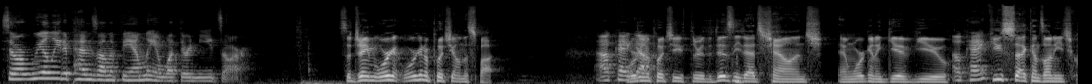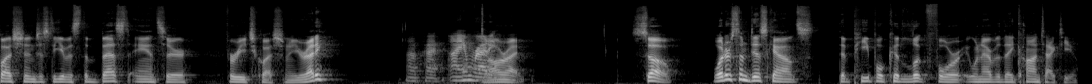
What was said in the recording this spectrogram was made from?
so it really depends on the family and what their needs are. So Jamie, we're gonna- we're going to put you on the spot. Okay, We're go. going to put you through the Disney Dads challenge, and we're going to give you Okay. a few seconds on each question just to give us the best answer for each question. Are you ready? okay, I am ready. All right. So, what are some discounts that people could look for whenever they contact you?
